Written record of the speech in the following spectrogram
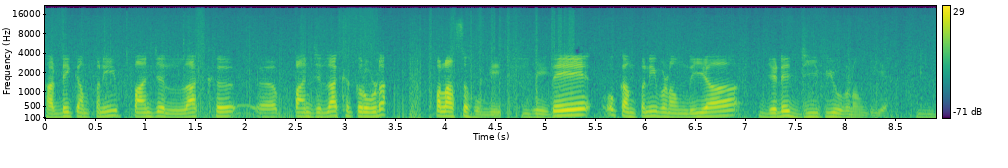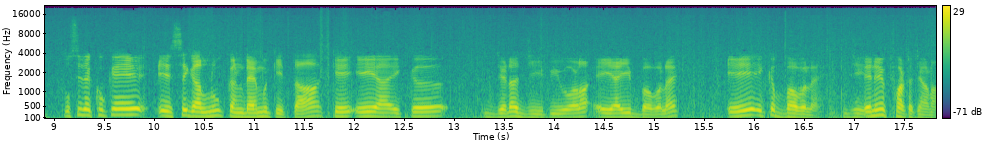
ਸਾਡੀ ਕੰਪਨੀ 5 ਲੱਖ 5 ਲੱਖ ਕਰੋੜ ਪਲੱਸ ਹੋਊਗੀ। ਤੇ ਉਹ ਕੰਪਨੀ ਬਣਾਉਂਦੀ ਆ ਜਿਹੜੇ ਜੀਪੀਯੂ ਬਣਾਉਂਦੀ ਆ। ਤੁਸੀਂ ਦੇਖੋ ਕਿ ਇਸੇ ਗੱਲ ਨੂੰ ਕੰਡੈਮ ਕੀਤਾ ਕਿ ਇਹ ਆ ਇੱਕ ਜਿਹੜਾ ਜੀਪੀਯੂ ਵਾਲਾ AI ਬਬਲ ਹੈ। ਇਹ ਇੱਕ ਬਬਲ ਹੈ। ਇਹਨੇ ਫਟ ਜਾਣਾ।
